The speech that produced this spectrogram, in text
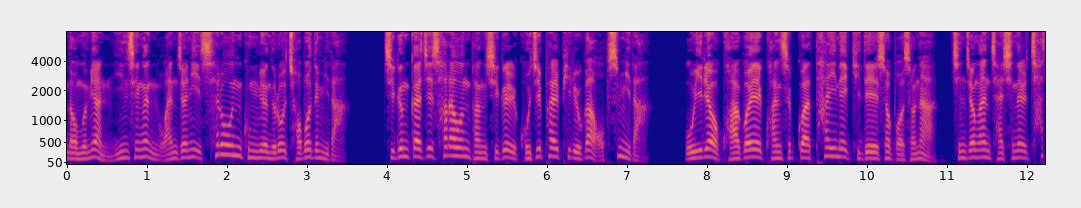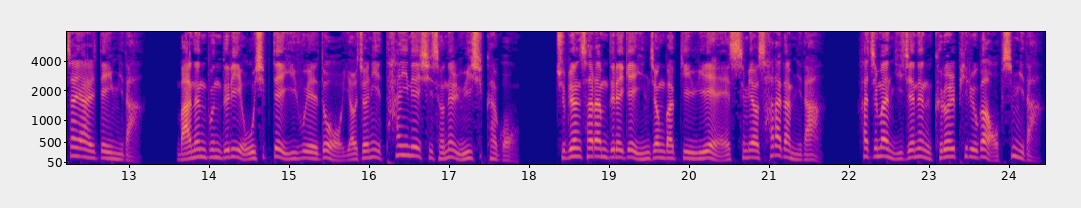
넘으면 인생은 완전히 새로운 국면으로 접어듭니다. 지금까지 살아온 방식을 고집할 필요가 없습니다. 오히려 과거의 관습과 타인의 기대에서 벗어나 진정한 자신을 찾아야 할 때입니다. 많은 분들이 50대 이후에도 여전히 타인의 시선을 의식하고 주변 사람들에게 인정받기 위해 애쓰며 살아갑니다. 하지만 이제는 그럴 필요가 없습니다.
